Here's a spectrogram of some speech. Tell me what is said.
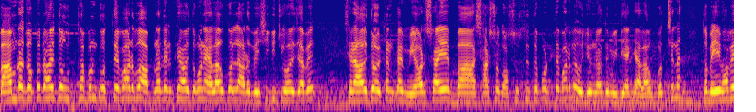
বা আমরা যতটা হয়তো উত্থাপন করতে পারব আপনাদেরকে হয়তো ওখানে অ্যালাউ করলে আরও বেশি কিছু হয়ে যাবে। সেটা হয়তো এখানকার মেয়র সাহেব বা শাসক অস্বস্তিতে পড়তে পারবে ওই জন্য হয়তো মিডিয়াকে অ্যালাউ করছে না। তবে এইভাবে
